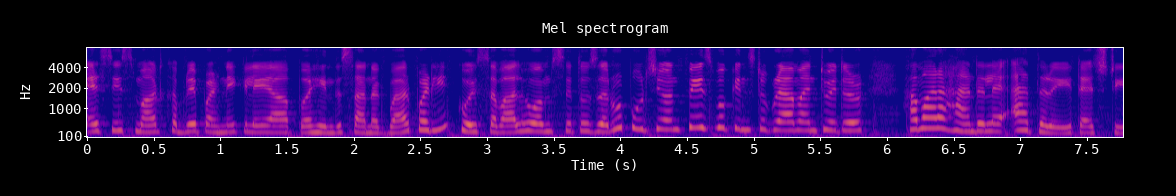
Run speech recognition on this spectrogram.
ऐसी स्मार्ट खबरें पढ़ने के लिए आप हिंदुस्तान अखबार पढ़िए। कोई सवाल हो हमसे तो ज़रूर पूछिए on Facebook Instagram and Twitter हमारा हैंडल है at the rate H T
